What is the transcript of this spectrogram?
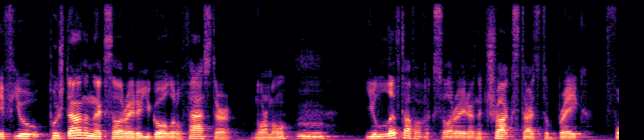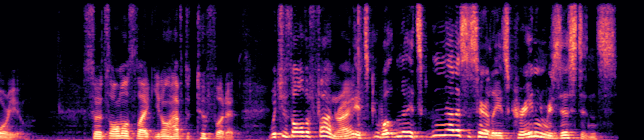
if you push down on the accelerator, you go a little faster, normal. Mm-hmm. You lift off of accelerator, and the truck starts to brake for you. So it's almost like you don't have to two foot it, which is all the fun, right? It's well, it's not necessarily. It's creating resistance.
